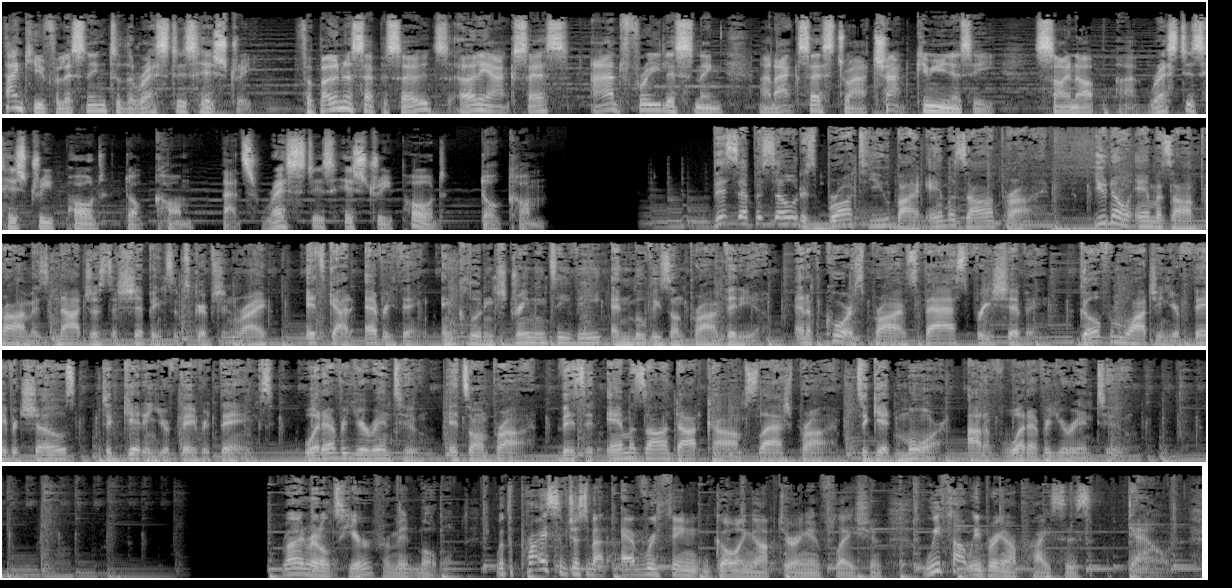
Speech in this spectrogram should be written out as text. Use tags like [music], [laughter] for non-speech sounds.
Thank you for listening to The Rest is History. For bonus episodes, early access, ad free listening, and access to our chat community, sign up at restishistorypod.com. That's restishistorypod.com. This episode is brought to you by Amazon Prime. You know Amazon Prime is not just a shipping subscription, right? It's got everything, including streaming TV and movies on Prime Video. And of course, Prime's fast, free shipping. Go from watching your favorite shows to getting your favorite things. Whatever you're into, it's on Prime. Visit amazon.com slash prime to get more out of whatever you're into. Ryan Reynolds here from Mint Mobile. With the price of just about everything going up during inflation, we thought we'd bring our prices down.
